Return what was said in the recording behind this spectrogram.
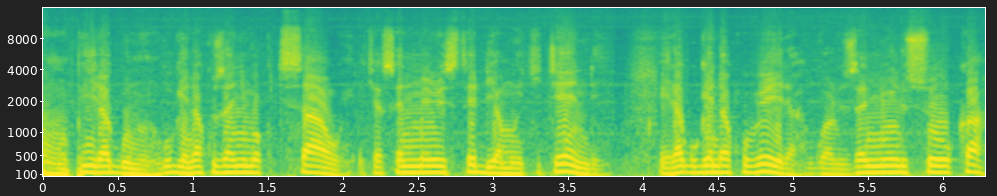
Omupiira guno gugenda kuzanyibwa ku kisaawe ekya st mary stadium ekitende era gugenda kubeera gwa luzannyo olusooka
